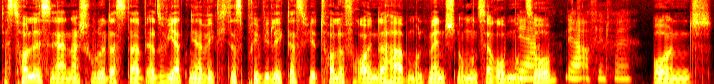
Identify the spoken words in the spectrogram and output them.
Das Tolle ist ja in der Schule, dass da, also wir hatten ja wirklich das Privileg, dass wir tolle Freunde haben und Menschen um uns herum und ja, so. Ja, auf jeden Fall. Und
